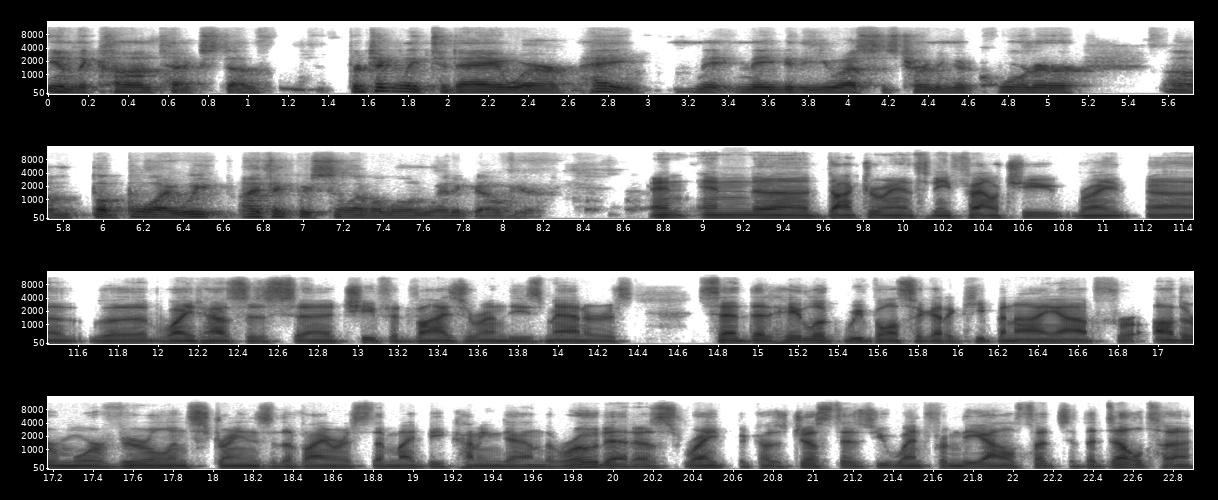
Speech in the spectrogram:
in the context of, particularly today, where hey, may, maybe the U.S. is turning a corner, um, but boy, we I think we still have a long way to go here. And and uh, Dr. Anthony Fauci, right, uh, the White House's uh, chief advisor on these matters, said that hey, look, we've also got to keep an eye out for other more virulent strains of the virus that might be coming down the road at us, right? Because just as you went from the alpha to the delta,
